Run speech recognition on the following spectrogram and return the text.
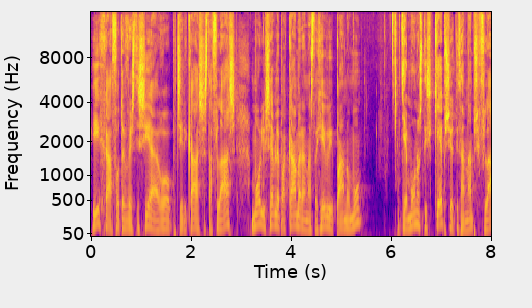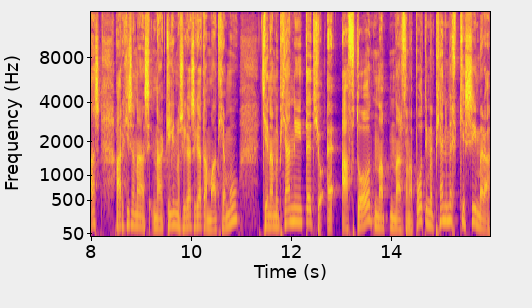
είχα φωτοευαισθησία εγώ πιτσιρικάς στα flash, μόλις έβλεπα κάμερα να στοχεύει πάνω μου, και μόνο στη σκέψη ότι θα ανάψει φλάς άρχισα να, να κλείνω σιγά σιγά τα μάτια μου και να με πιάνει τέτοιο. Ε, αυτό να, να έρθω να πω ότι με πιάνει μέχρι και σήμερα.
